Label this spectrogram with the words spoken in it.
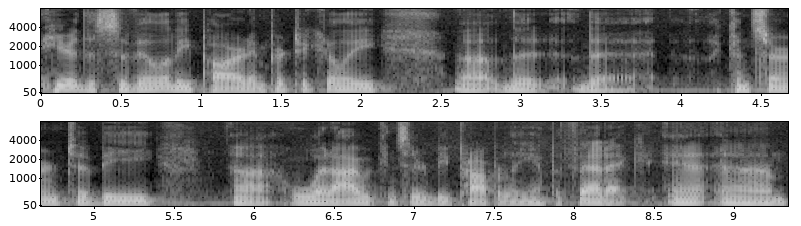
hear the civility part and particularly uh, the, the concern to be uh, what I would consider to be properly empathetic, um,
